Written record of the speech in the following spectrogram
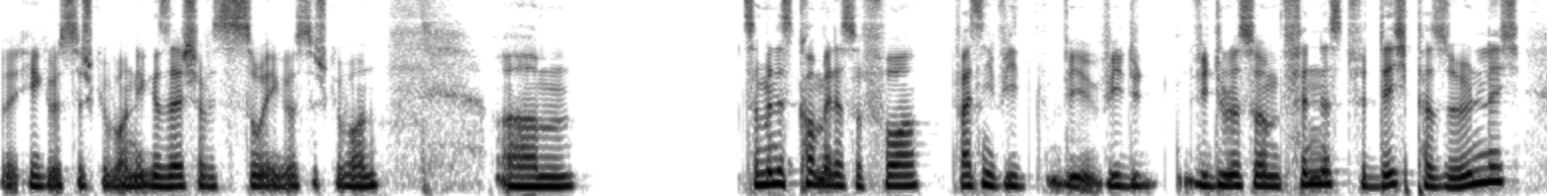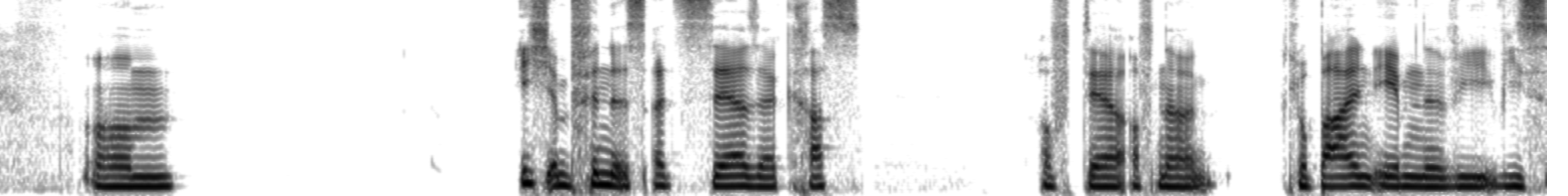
egoistisch geworden. Die Gesellschaft ist so egoistisch geworden. Ähm, zumindest kommt mir das so vor. Ich weiß nicht, wie, wie, wie, du, wie du das so empfindest für dich persönlich. Ähm, ich empfinde es als sehr, sehr krass auf der, auf einer globalen Ebene, wie, wie es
